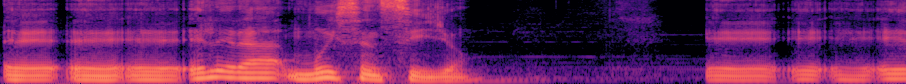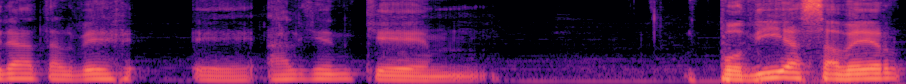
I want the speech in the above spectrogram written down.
eh, eh, eh, él era muy sencillo. era tal vez alguien que mm, podía saber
